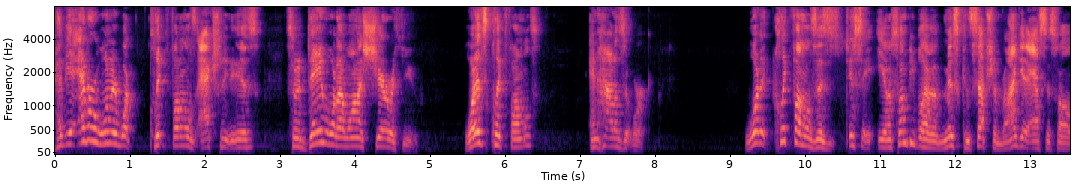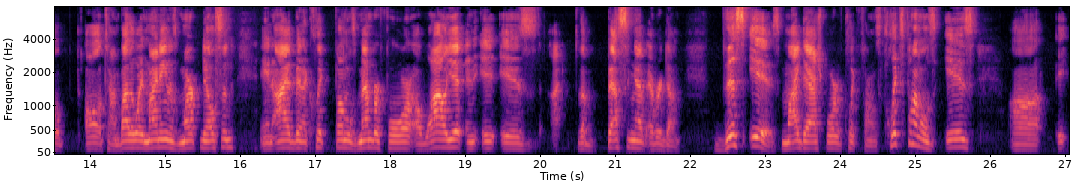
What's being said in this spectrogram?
Have you ever wondered what ClickFunnels actually is? So today what I want to share with you, what is ClickFunnels and how does it work? What it, ClickFunnels is just, you know, some people have a misconception, but I get asked this all, all the time. By the way, my name is Mark Nelson and I've been a ClickFunnels member for a while yet and it is uh, the best thing I've ever done. This is my dashboard of ClickFunnels. ClickFunnels is, uh, it,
